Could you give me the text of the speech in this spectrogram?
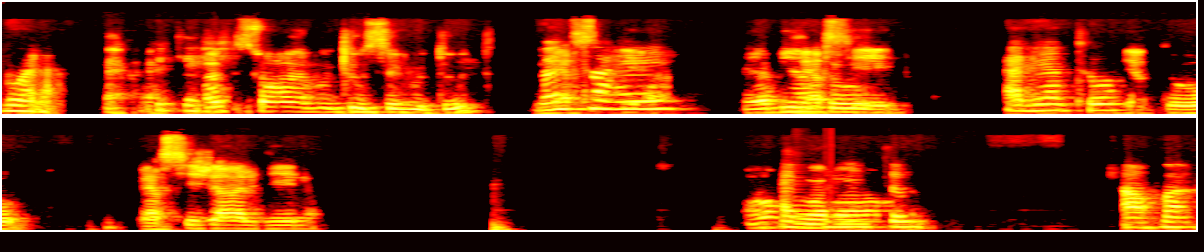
Voilà. Bonne soirée à vous tous et vous toutes. Bonne soirée. Et à bientôt. Merci. À bientôt. bientôt. Merci Géraldine. Au revoir. À bientôt. Au revoir.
